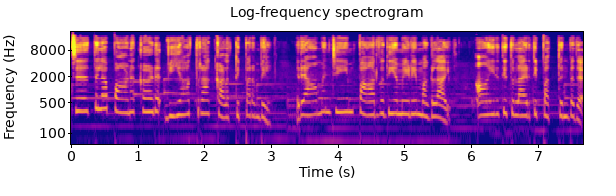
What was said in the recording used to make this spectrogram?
ചേർത്തല പാണക്കാട് വിയാത്ര കളത്തിപ്പറമ്പിൽ രാമന്റെയും പാർവതിയമ്മയുടെയും മകളായി ആയിരത്തി തൊള്ളായിരത്തി പത്തൊൻപത്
